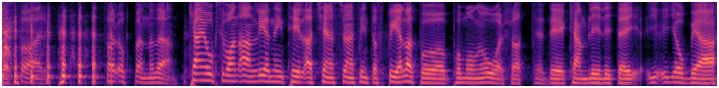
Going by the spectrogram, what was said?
vara för, för öppen med det. Kan ju också vara en anledning till att Channel Strength inte har spelat på, på många år för att det kan bli lite jobbiga,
